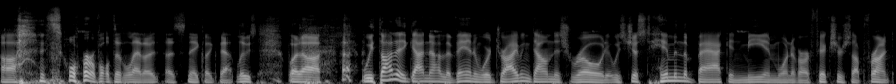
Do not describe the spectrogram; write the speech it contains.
Uh, it's horrible to let a, a snake like that loose, but uh, we thought it had gotten out of the van, and we're driving down this road. It was just him in the back and me and one of our fixers up front,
